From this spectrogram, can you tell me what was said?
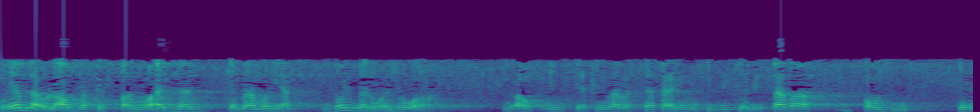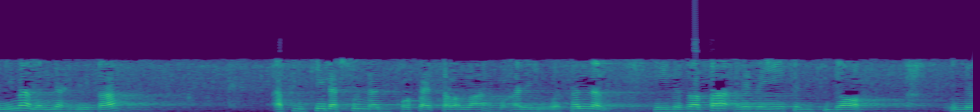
ويملأ الأرض قسطا وعدلا كما ملئت ظلما وجورا. Donc, il cite l'imam al-Safarini qui dit que les savants ont dit que l'imam al-Mahdi va appliquer la sunna du prophète sallallahu alayhi wa sallam il ne va pas réveiller celui qui dort. Va,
